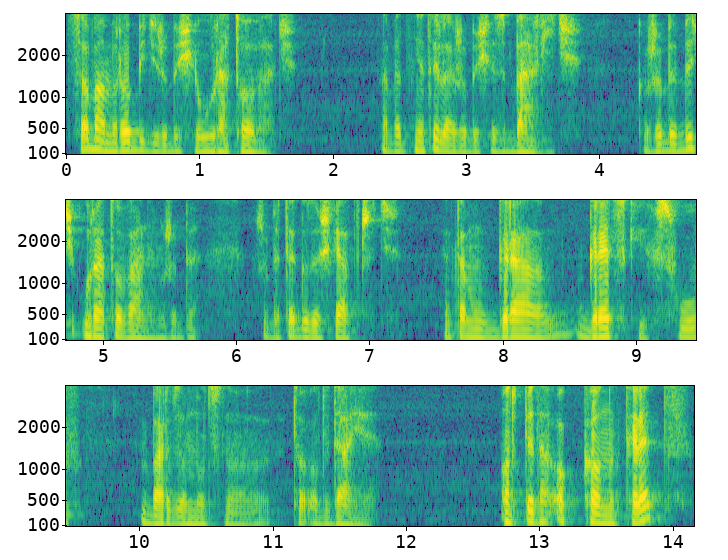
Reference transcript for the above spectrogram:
Co mam robić, żeby się uratować? Nawet nie tyle, żeby się zbawić, tylko żeby być uratowanym, żeby, żeby tego doświadczyć. Tam gra greckich słów bardzo mocno to oddaje. On pyta o konkret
